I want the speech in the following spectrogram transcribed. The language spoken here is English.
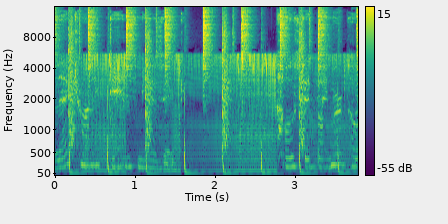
electronic dance music. Hosted by Mirko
